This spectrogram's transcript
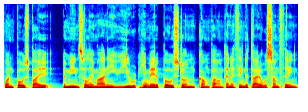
one post by Amin Soleimani. He he mm. made a post on Compound, and I think the title was something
